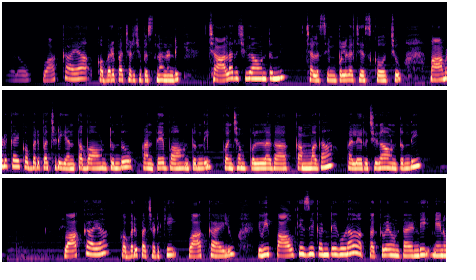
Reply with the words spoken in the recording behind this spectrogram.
వీడియోలో వాక్కాయ కొబ్బరి పచ్చడి చూపిస్తున్నానండి. చాలా రుచిగా ఉంటుంది. చాలా సింపుల్గా చేసుకోవచ్చు. మామిడికాయ కొబ్బరి పచ్చడి ఎంత బాగుంటుందో అంతే బాగుంటుంది. కొంచెం పుల్లగా కమ్మగా భలే రుచిగా ఉంటుంది. వాక్కాయ కొబ్బరి పచ్చడికి వాక్కాయలు. ఇవి పావు కేజీ కంటే కూడా తక్కువే ఉంటాయండి. నేను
